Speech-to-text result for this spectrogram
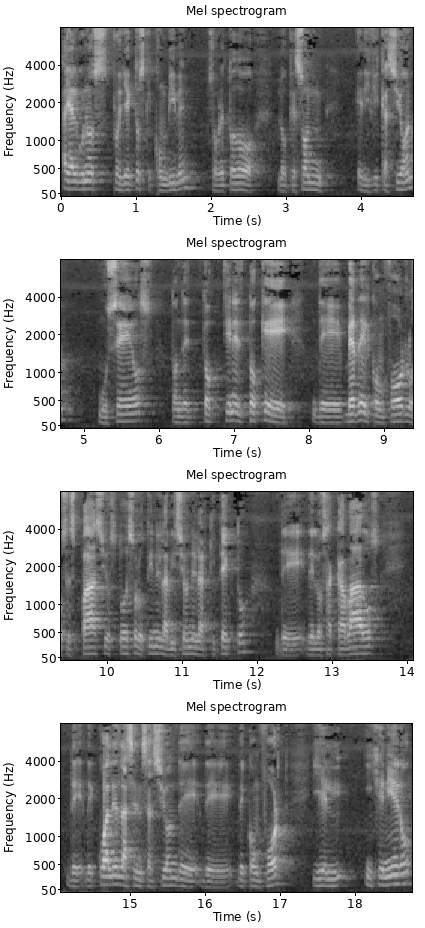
Hay algunos proyectos que conviven, sobre todo lo que son edificación, museos, donde tiene el toque de ver el confort, los espacios, todo eso lo tiene la visión el arquitecto, de, los acabados, de, cuál es la sensación de, de- de confort, y el ingeniero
